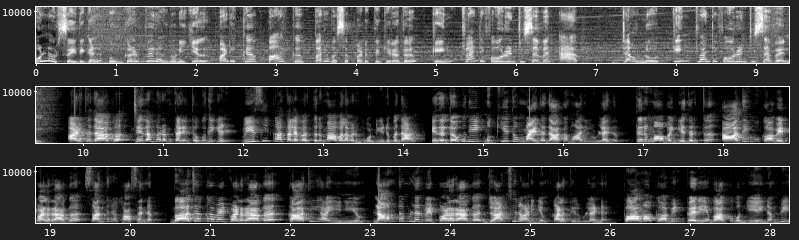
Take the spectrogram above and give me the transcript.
உள்ளூர் செய்திகள் உங்கள் விரல் நுனியில். படிக்க பார்க்க பரவசப்படுத்துகிறது. King twenty four into seven app download King twenty four into seven அடுத்ததாக சிதம்பரம் தனி தொகுதியில் விசிக தலைவர் திருமாவளவன் போட்டியிடுவதால் இந்த தொகுதி முக்கியத்துவம் வாய்ந்ததாக மாறியுள்ளது. திருமாவை எதிர்த்து அதிமுக வேட்பாளராக சந்திரஹாசனும் பாஜக வேட்பாளராக காத்தியாயினியும் நாம் தமிழர் வேட்பாளராக ஜான்சி ராணியும் களத்தில் உள்ளனர். பாமகவின் பெரிய வாக்கு வங்கியை நம்பி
